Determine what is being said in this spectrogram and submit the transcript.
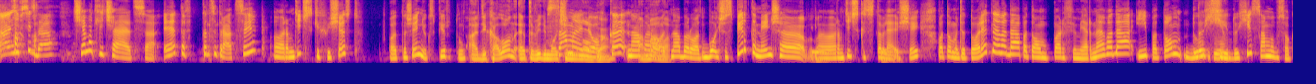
А не всегда. Чем отличается? Это в концентрации э, ароматических веществ по отношению к спирту. Одеколон это, видимо, Самое очень много. легкое, а наоборот, мало. наоборот. Больше спирта, меньше э, ароматической составляющей. Потом идет туалетная вода, потом парфюмерная вода, и потом духи. Духи. Духи То есть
